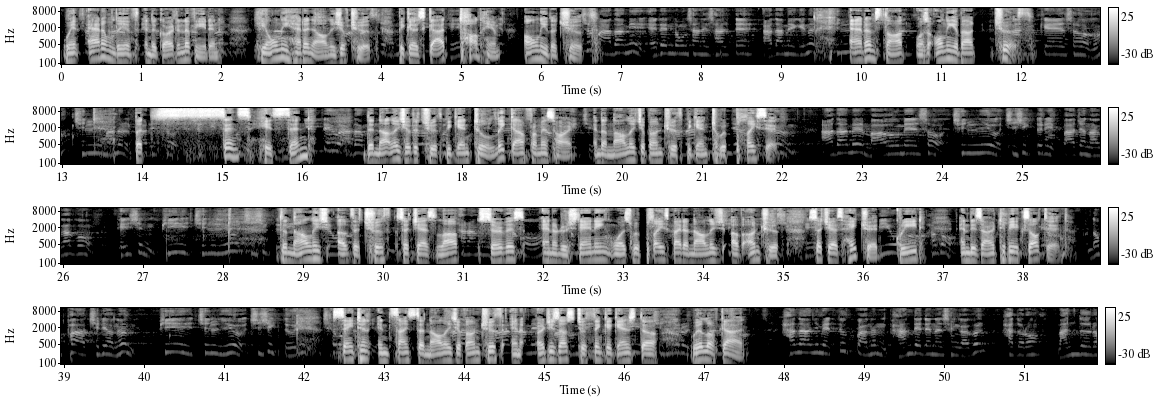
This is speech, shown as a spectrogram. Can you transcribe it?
When Adam lived in the Garden of Eden, he only had a knowledge of truth because God taught him only the truth. Adam's thought was only about truth. But since he sinned, the knowledge of the truth began to leak out from his heart, and the knowledge of untruth began to replace it. The knowledge of the truth, such as love, service, and understanding, was replaced by the knowledge of untruth, such as hatred, greed, and desire to be exalted. Satan incites the knowledge of untruth and urges us to think against the will of God.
